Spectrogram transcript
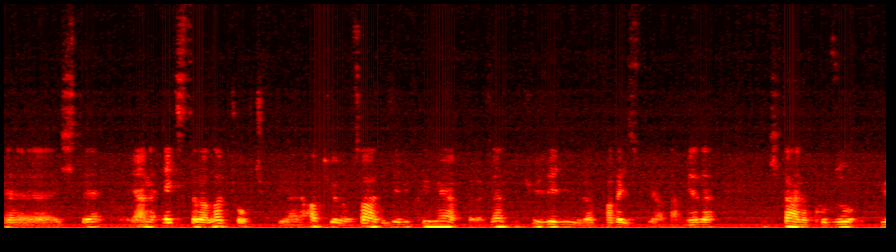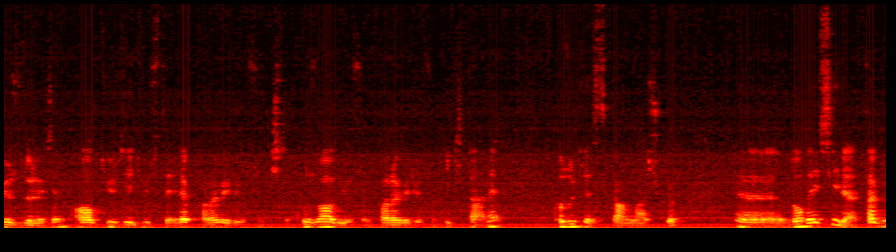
Ee, işte yani ekstralar çok çıktı. Yani atıyorum sadece bir kıyma yaptıracaksın. 250 lira para istiyor adam. Ya da iki tane kuzu yüzdüreceksin. 600-700 TL para veriyorsun. İşte kuzu alıyorsun, para veriyorsun. iki tane kuzu kestik Allah'a şükür. Ee, dolayısıyla tabii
